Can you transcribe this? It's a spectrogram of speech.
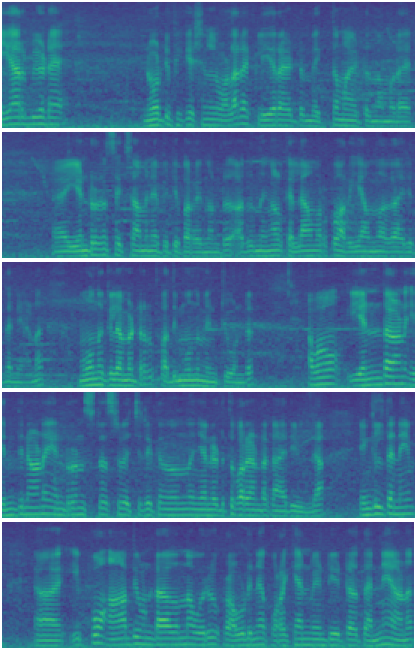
ഐ ആർ ബിയുടെ നോട്ടിഫിക്കേഷനിൽ വളരെ ക്ലിയറായിട്ടും വ്യക്തമായിട്ടും നമ്മുടെ എൻട്രൻസ് എക്സാമിനെ പറ്റി പറയുന്നുണ്ട്. അത് നിങ്ങൾക്ക് എല്ലാവർക്കും അറിയാവുന്ന കാര്യം തന്നെയാണ്. മൂന്ന് കിലോമീറ്റർ പതിമൂന്ന് മിനിറ്റ് കൊണ്ട്. അപ്പോൾ എന്താണ് എന്തിനാണ് എൻട്രൻസ് ടെസ്റ്റ് വെച്ചിരിക്കുന്നതെന്ന് ഞാൻ എടുത്തു പറയേണ്ട കാര്യമില്ല. എങ്കിൽ തന്നെയും ഇപ്പോൾ ആദ്യം ഉണ്ടാകുന്ന ഒരു ക്രൗഡിനെ കുറയ്ക്കാൻ വേണ്ടിയിട്ട് തന്നെയാണ്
